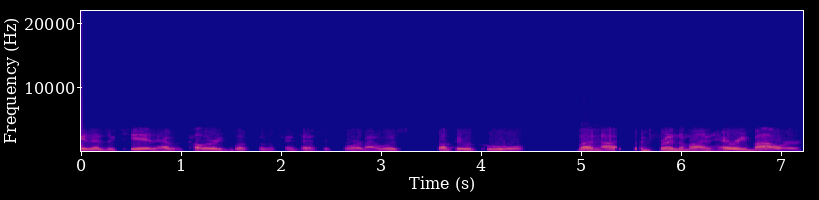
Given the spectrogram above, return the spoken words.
being as a kid having coloring books of the Fantastic Four, and I always thought they were cool. But Mhm. a good friend of mine, Harry Bauer,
